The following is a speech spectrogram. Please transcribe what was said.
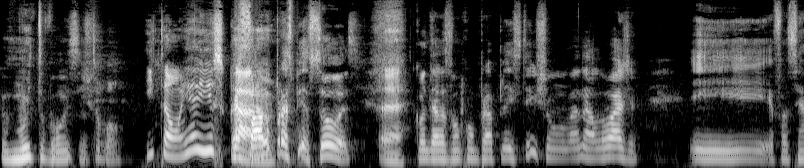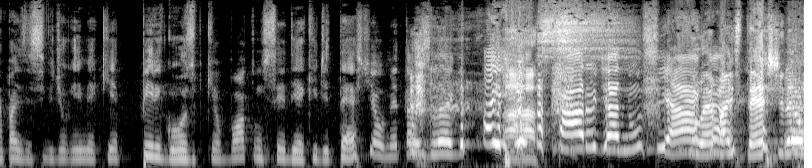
Muito bom esse Muito jogo. bom. Então, e é isso, Eu cara. falo pras pessoas, É. quando elas vão comprar Playstation lá na loja, e eu falo assim, rapaz, esse videogame aqui é perigoso, porque eu boto um CD aqui de teste e é o Metal Slug. Aí Nossa. eu paro de anunciar, Não é cara. mais teste, né? Eu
